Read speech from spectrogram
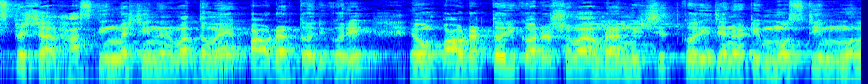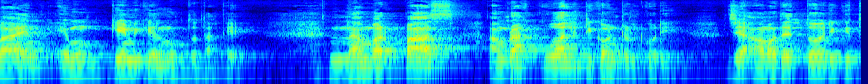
স্পেশাল হাস্কিং মেশিনের মাধ্যমে পাউডার তৈরি করি এবং পাউডার তৈরি করার সময় আমরা নিশ্চিত করি যেন এটি মসৃণ মোলায়েম এবং কেমিক্যাল মুক্ত থাকে। নাম্বার পাঁচ, আমরা কোয়ালিটি কন্ট্রোল করি যে আমাদের তৈরিকৃত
